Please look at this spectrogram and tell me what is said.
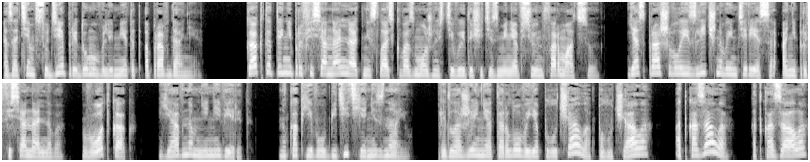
а затем в суде придумывали метод оправдания. Как-то ты непрофессионально отнеслась к возможности вытащить из меня всю информацию. Я спрашивала из личного интереса, а не профессионального. Вот как? Явно мне не верит. Но как его убедить, я не знаю. Предложение от Орлова я получала? Получала. Отказала? Отказала.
